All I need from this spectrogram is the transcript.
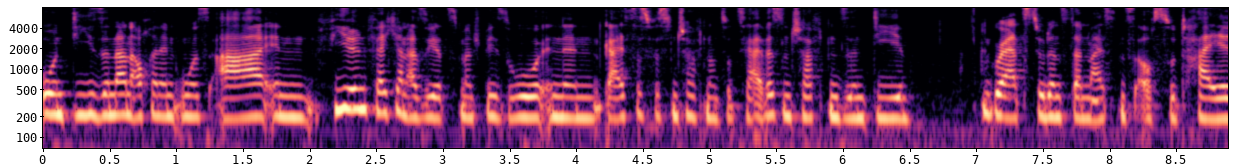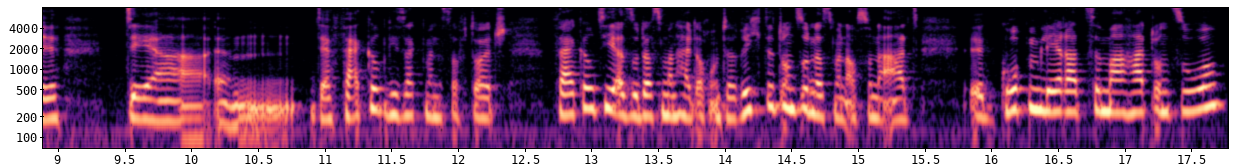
Und die sind dann auch in den USA in vielen Fächern, also jetzt zum Beispiel so in den Geisteswissenschaften und Sozialwissenschaften sind die Grad Students dann meistens auch so Teil der, ähm, der Faculty, wie sagt man das auf Deutsch? Faculty, also dass man halt auch unterrichtet und so, und dass man auch so eine Art äh, Gruppenlehrerzimmer hat und so.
